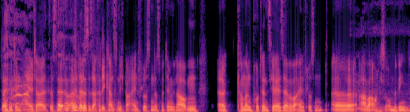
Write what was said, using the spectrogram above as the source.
Das mit dem Alter, das mit dem also, Alter ist eine Sache, die kannst du nicht beeinflussen. Das mit dem Glauben äh, kann man potenziell selber beeinflussen, äh, aber auch nicht so unbedingt.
